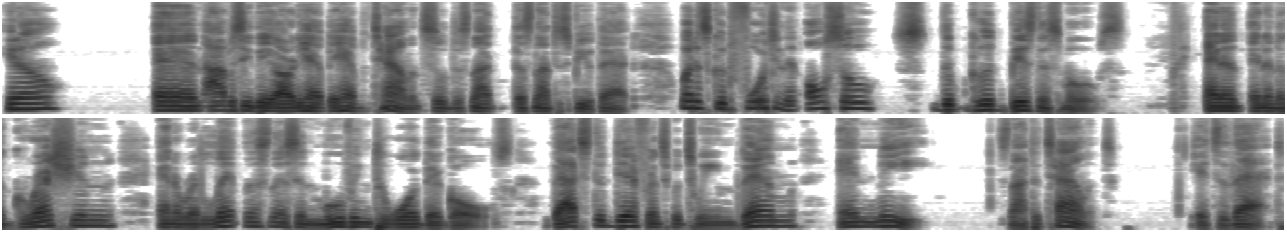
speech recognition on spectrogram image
you know, and obviously they already have they have the talent, so does not does not dispute that. But it's good fortune and also the good business moves and, a, and an aggression and a relentlessness in moving toward their goals. That's the difference between them and me. It's not the talent. It's that.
